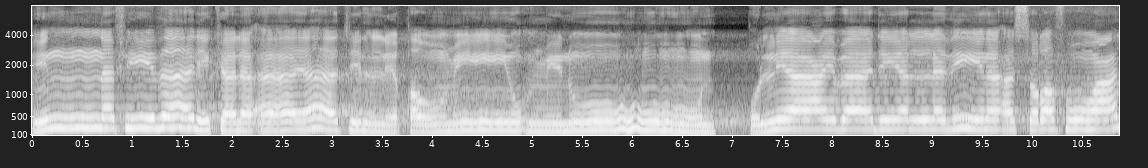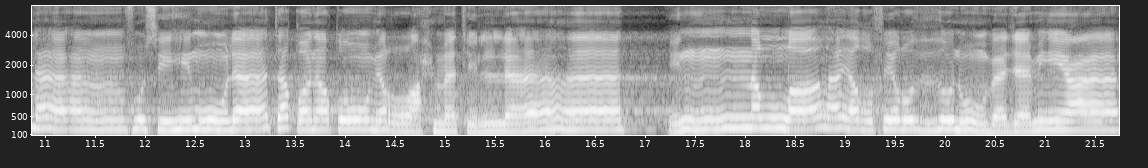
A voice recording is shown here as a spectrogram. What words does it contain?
ان في ذلك لايات لقوم يؤمنون قل يا عبادي الذين اسرفوا على انفسهم لا تقنطوا من رحمه الله ان الله يغفر الذنوب جميعا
